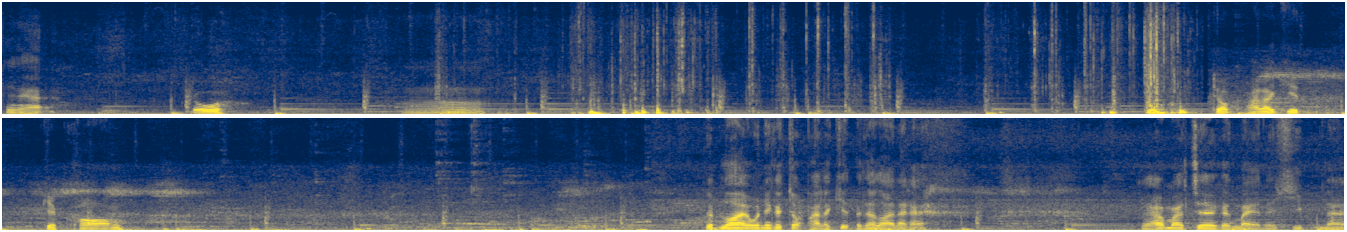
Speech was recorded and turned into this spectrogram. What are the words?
นี่นะฮะ ดูอืมจบภารกิจเก็บของ เรียบร้อยวันนี้ก็จบภารกิจไปเรียบร้อยนะคะแล้วมาเจอกันใหม่ในคลิปหน้า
